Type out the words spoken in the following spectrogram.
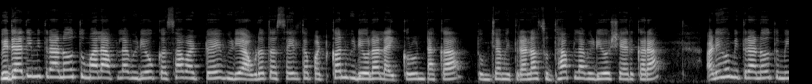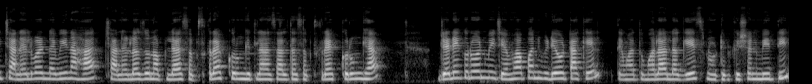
विद्यार्थी मित्रांनो तुम्हाला आपला व्हिडिओ कसा वाटतोय व्हिडिओ आवडत असेल तर पटकन व्हिडिओला लाईक करून टाका. तुमच्या मित्रांना सुद्धा आपला व्हिडिओ शेअर करा. आणि हो मित्रांनो तुम्ही चॅनलवर नवीन आहात चॅनलला जाऊन आपल्याला सबस्क्राईब करून घेतला नसाल तर सबस्क्राईब करून घ्या. जेणेकरून मी जेव्हा पण व्हिडिओ टाकेल तेव्हा तुम्हाला लगेच नोटिफिकेशन मिळतील.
